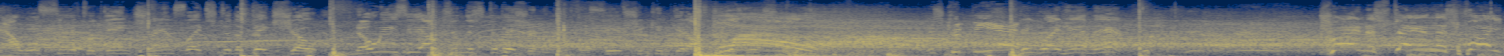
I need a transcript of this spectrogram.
Now we'll see if her game translates to the big show. No easy outs in this division. We'll see if she can get off. Whoa! This could be it. Big right hand there. Trying to stay in this fight.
